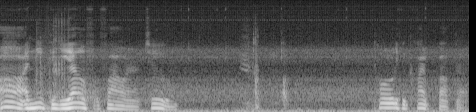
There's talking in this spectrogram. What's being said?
Oh, I need the yellow flower too. Totally forgot about that.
